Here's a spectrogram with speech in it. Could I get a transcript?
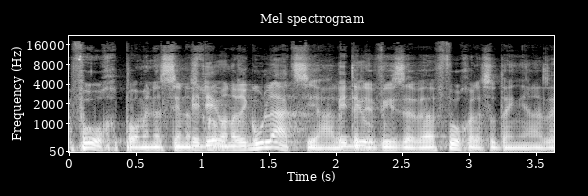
הפוך, פה מנסים לעשות בדיוק. הזמן רגולציה על בדיוק. הטלוויזיה והפוך לעשות את העניין הזה.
